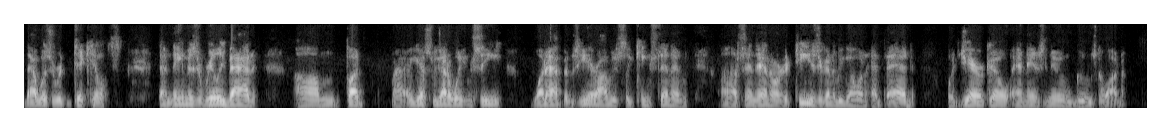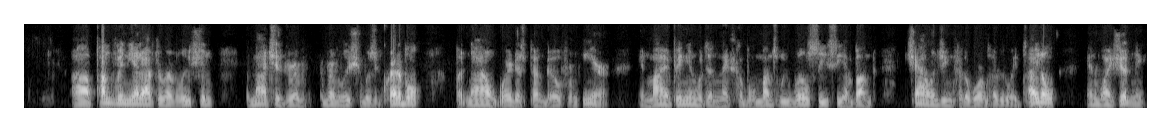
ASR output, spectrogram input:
That was ridiculous. That name is really bad. Um, but I guess we got to wait and see what happens here. Obviously, Kingston and uh, Santana Ortiz are going to be going head to head with Jericho and his new Goon Squad. Uh, Punk vignette after Revolution. The match at Re- Revolution was incredible, but now where does Punk go from here? In my opinion, within the next couple of months, we will see CM Punk challenging for the World Heavyweight title, and why shouldn't he?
